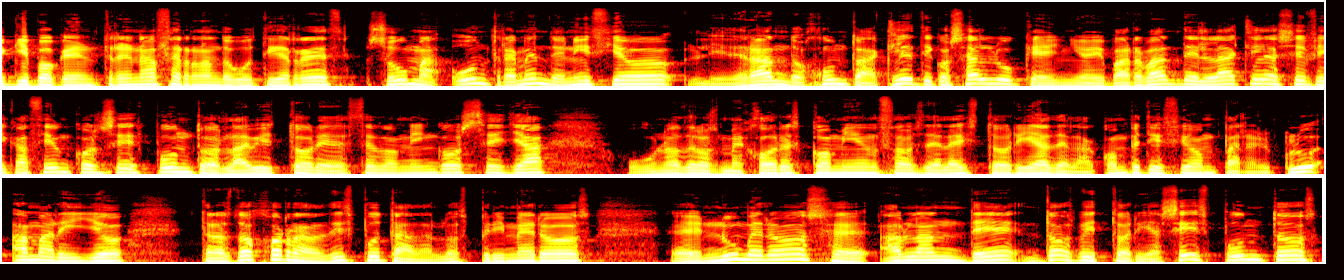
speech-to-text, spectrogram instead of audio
equipo que entrena Fernando Gutiérrez suma un tremendo inicio, liderando junto a Atlético Sanluqueño y Barbate la clasificación con seis puntos. La victoria este domingo sella uno de los mejores comienzos de la historia de la competición para el club amarillo tras dos jornadas disputadas. Los primeros eh, números eh, hablan de dos victorias, seis puntos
